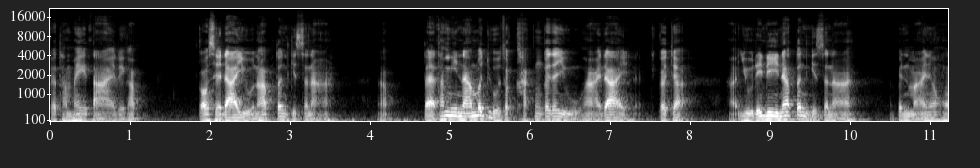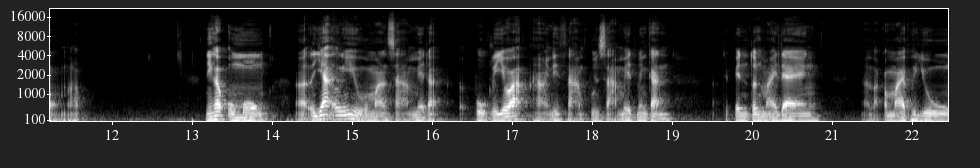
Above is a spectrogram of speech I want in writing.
ก็ทำให้ตายเลยครับ ก็เสียดายอยู่นะครับ ต้นกิษณาครับแต่ถ้ามีน้ำลดอยู่สักพักก็จะอยู่หายได้ ก็จะอยู่ได้ดีนะต้นกิษณาเป็นไม้เนื้อหอมนะครับ นี่ครับอุโมงค์ระยะตรงนี้อยู่ประมาณ 3 เมตรอะ ปลูกระยะห่างที่3คูณ3เมตรเหมือนกัน จะเป็นต้นไม้แดงแล้วก็ไม้พยูง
